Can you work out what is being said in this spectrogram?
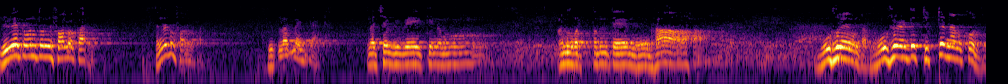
వివేకవంతుల్ని ఫాలో కారు ఎన్నడూ ఫాలో కారు పీపుల్ ఆర్ లైక్ దాట్ నచ్చ వివేకినము అనువర్తంతే మూఢా మూఢులే ఉంటారు మూఢులు అంటే తిట్టని అనుకోద్దు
